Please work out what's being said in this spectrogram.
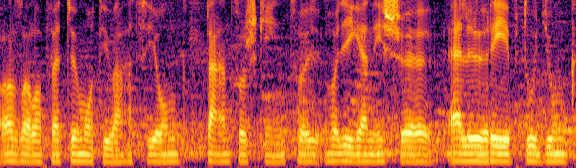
az alapvető motivációnk táncosként, hogy, hogy igenis előrébb tudjunk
